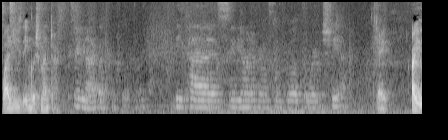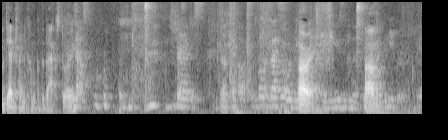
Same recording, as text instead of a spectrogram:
why did you use the English mentor? Because maybe not everyone's comfortable with Because maybe not everyone's comfortable with the word shvia. Okay. Are you again trying to come up with a backstory? No. sure, I just Okay. I thought. Well, that's what would be. All right. If you use English, Um, um, the Hebrew. Yeah.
